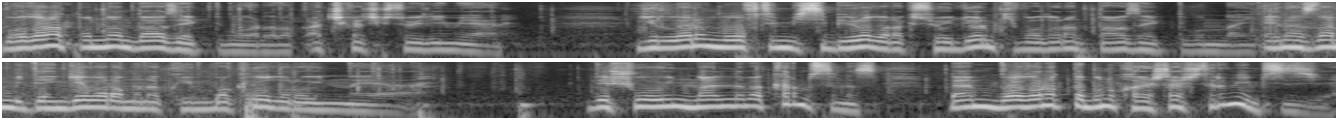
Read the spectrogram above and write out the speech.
Valorant bundan daha zevkli bu arada bak açık açık söyleyeyim yani. Yılların Wolf Team'isi biri olarak söylüyorum ki Valorant daha zevkli bundan. En azından bir denge var amına koyayım bakıyorlar oyununa ya. Bir de şu oyunun haline bakar mısınız? Ben Valorant'la bunu karşılaştırır mıyım sizce?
